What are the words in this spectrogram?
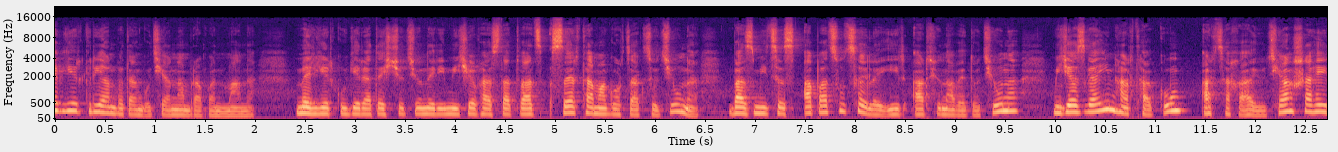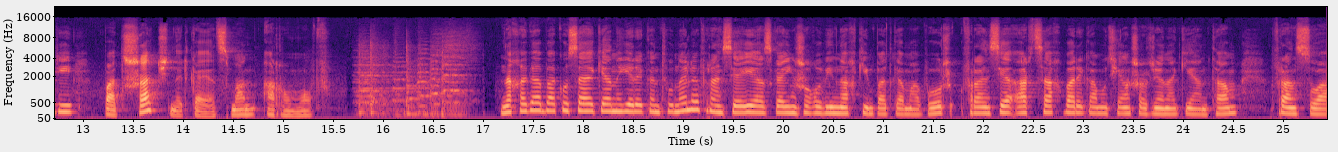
եւ երկրի անվտանգության ամրապնմանը։ Մեր երկու գերատեսչությունների միջև հաստատված սերտ համագործակցությունը բազմիցս ապացուցել է իր արդյունավետությունը միջազգային հարթակում Արցախահայության շահերի պատշաճ ներկայացման առումով։ Նախագահ Բակո Սահակյանը երեկ ընդունել է Ֆրանսիայի ազգային ժողովի նախկին պատգամավոր Ֆրանսիա-Արցախ բարեկամության շրջանակի անդամ Ֆրանսուଆ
